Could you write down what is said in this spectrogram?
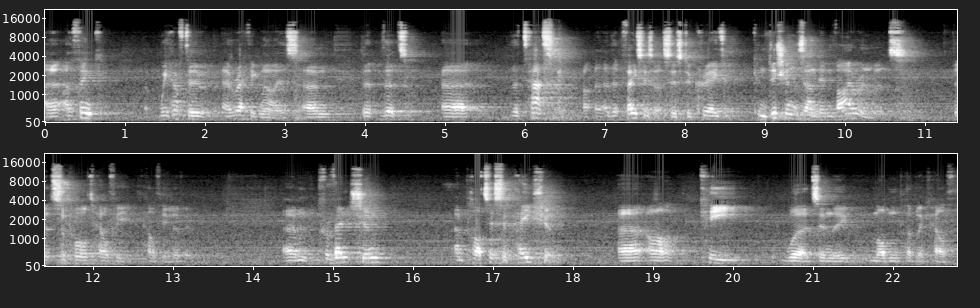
uh, I think we have to uh, recognise um, that, that the task that faces us is to create conditions and environments that support healthy, healthy living. Um, prevention and participation uh, are key words in the modern public health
